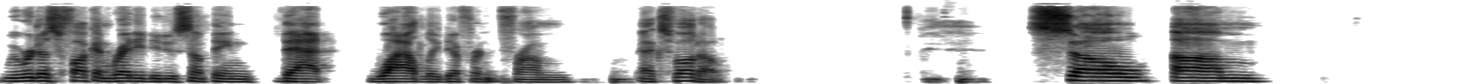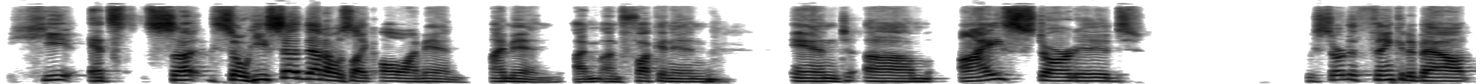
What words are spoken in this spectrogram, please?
we were just fucking ready to do something that wildly different from Ex Voto. So um, he it's so, so he said that I was like, oh, I'm in, I'm in, I'm I'm fucking in, and um, I started. We started thinking about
